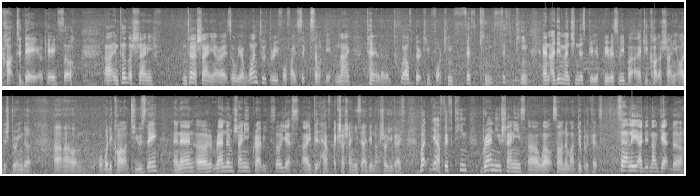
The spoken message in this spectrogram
caught today. Okay, so uh, in terms of shiny in terms of shiny, alright, so we have 1, 2, 3, 4, 5, 6, 7, 8, 9, 10, 11, 12, 13, 14, 15, 15. And I didn't mention this pre previously, but I actually caught a shiny oddish during the, uh, um, what do you call it, on Tuesday. And then a random shiny Krabby. So yes, I did have extra shinies that I did not show you guys. But yeah, 15 brand new shinies. Uh, well, some of them are duplicates. Sadly, I did not get the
